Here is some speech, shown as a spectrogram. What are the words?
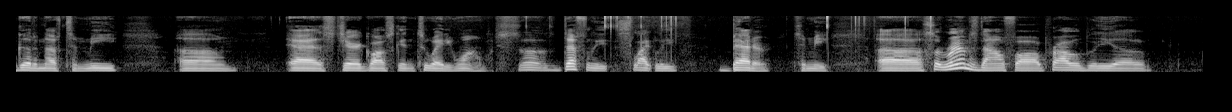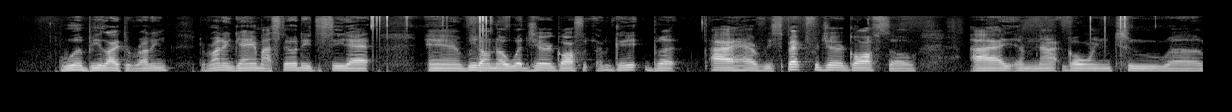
good enough to me. Um, as Jared Goff's getting 281, which is uh, definitely slightly better to me. Uh, so Rams' downfall probably uh, would be like the running, the running game. I still need to see that, and we don't know what Jared Goff will get, but I have respect for Jared Goff, so I am not going to, uh,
